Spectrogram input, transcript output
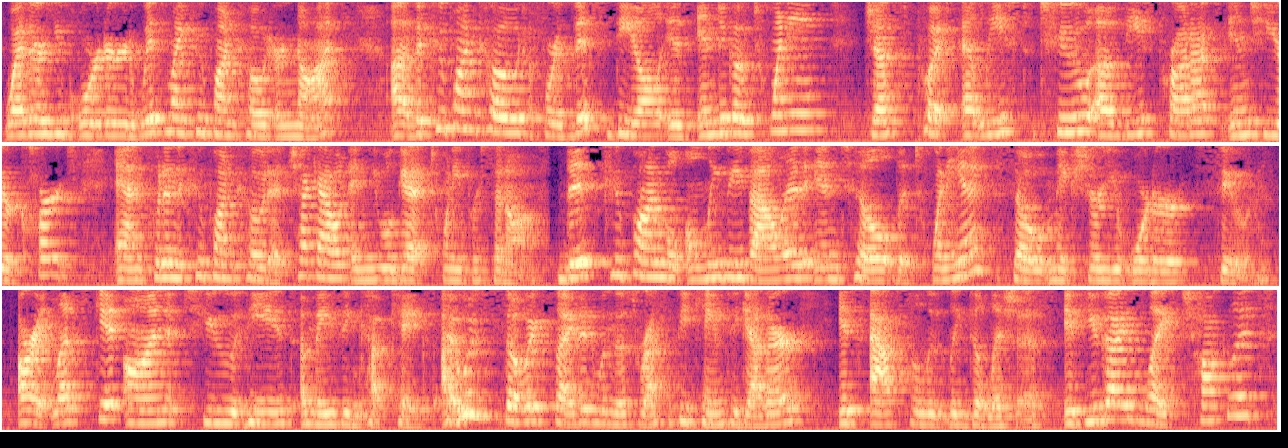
whether you've ordered with my coupon code or not. Uh, the coupon code for this deal is Indigo20 just put at least two of these products into your cart and put in the coupon code at checkout and you will get 20% off. This coupon will only be valid until the 20th, so make sure you order soon. All right, let's get on to these amazing cupcakes. I was so excited when this recipe came together. It's absolutely delicious. If you guys like chocolate,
